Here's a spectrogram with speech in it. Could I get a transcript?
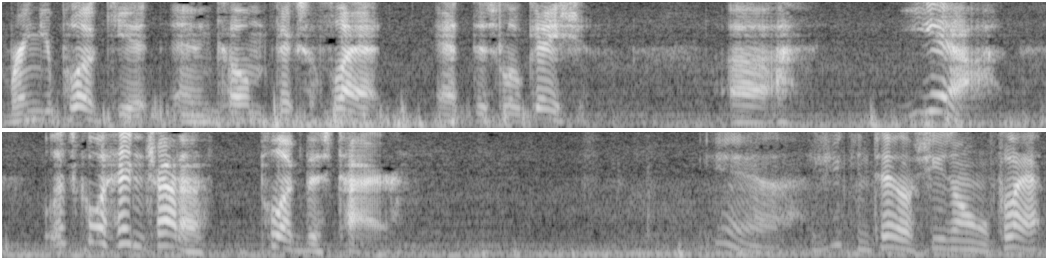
bring your plug kit and come fix a flat at this location. Uh, yeah, let's go ahead and try to plug this tire. Yeah, as you can tell, she's on flat.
